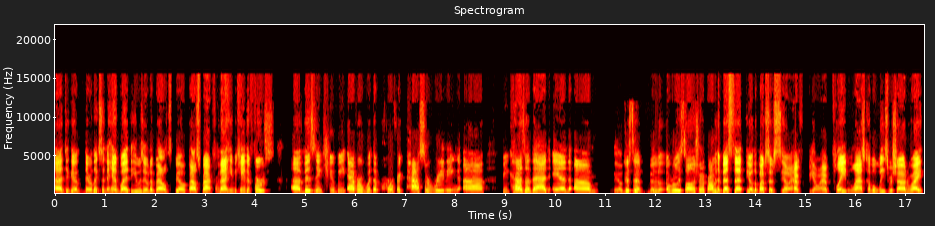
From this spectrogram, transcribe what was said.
uh did their, their licks into him, but he was able to bounce you know, bounce back from that. He became the first uh, visiting QB ever with a perfect passer rating uh, because of that, and um, you know, just a, a really solid show. Probably the best that you know the Bucks have you know, have you know have played in the last couple of weeks. Rachaad White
